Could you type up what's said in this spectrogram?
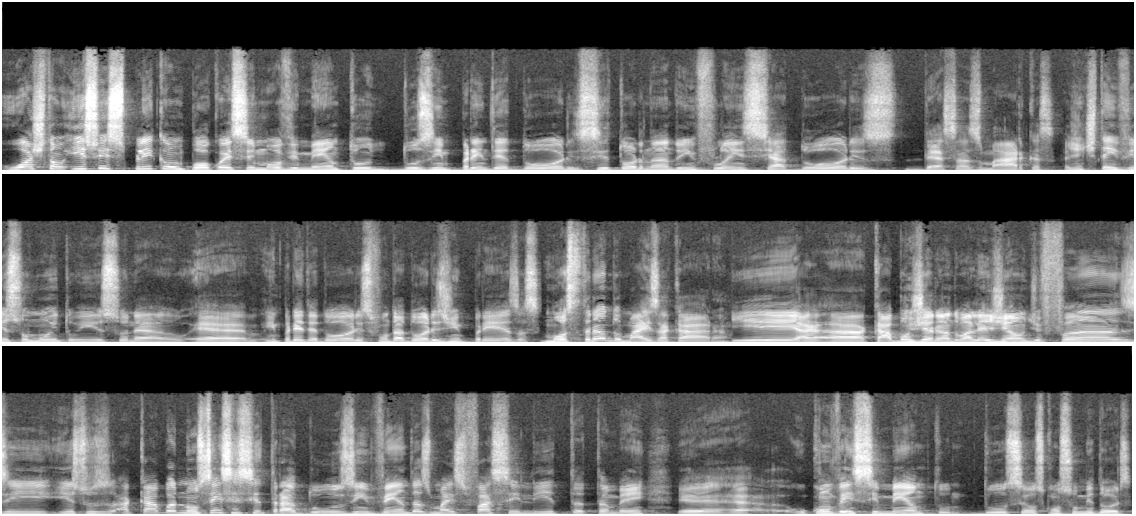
Washington, isso explica um pouco esse movimento dos empreendedores se tornando influenciadores dessas marcas. A gente tem visto muito isso, né? É, empreendedores, fundadores de empresas mostrando mais a cara e a, a, acabam gerando uma legião de fãs e isso acaba, não sei se se traduz em vendas, mas facilita também é, é, o convencimento dos seus consumidores.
